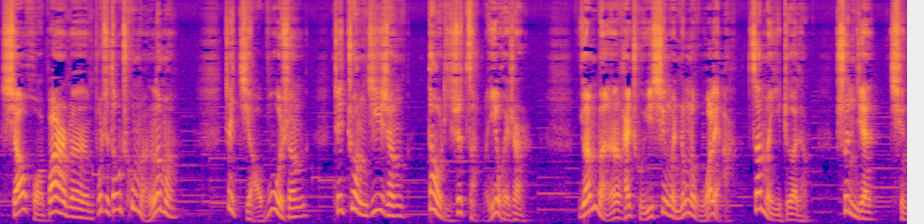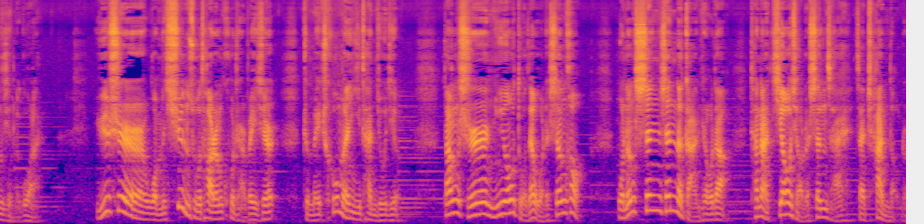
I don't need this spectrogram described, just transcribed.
小伙伴们不是都出门了吗？这脚步声，这撞击声到底是怎么一回事？原本还处于兴奋中的我俩。这么一折腾，瞬间清醒了过来。于是我们迅速套上裤衩背心准备出门一探究竟。当时女友躲在我的身后，我能深深地感受到她那娇小的身材在颤抖着，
